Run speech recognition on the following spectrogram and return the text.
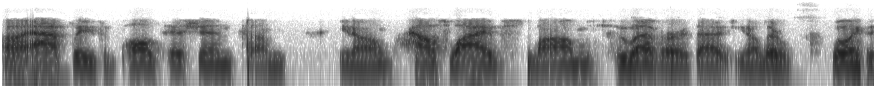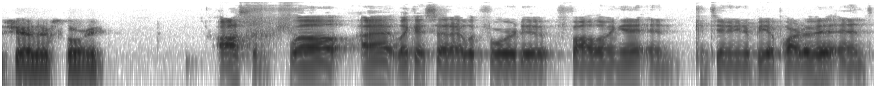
uh, athletes and politicians, some you know housewives, moms, whoever that you know they're willing to share their story. Awesome. Well, I, like I said, I look forward to following it and continuing to be a part of it. And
